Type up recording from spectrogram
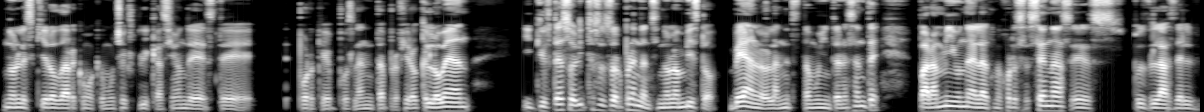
no les quiero dar como que mucha explicación de este, porque pues la neta prefiero que lo vean y que ustedes ahorita se sorprendan si no lo han visto. Véanlo, la neta está muy interesante. Para mí una de las mejores escenas es pues las del,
